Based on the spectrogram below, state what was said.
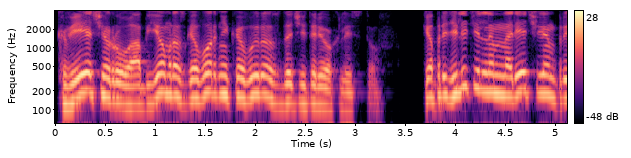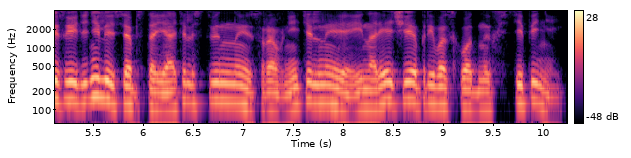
К вечеру объем разговорника вырос до четырех листов. К определительным наречиям присоединились обстоятельственные, сравнительные и наречия превосходных степеней.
